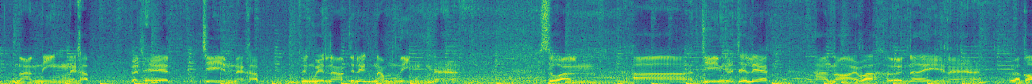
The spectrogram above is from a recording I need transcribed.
ำหนานหนิงนะครับ ประเทศจีนนะครับ ซึ่งเวียดนามจะเรียกนำหนิงนะฮะ ส่วนอ่าจีนเขาจะเรียกฮานอยว่าเหอเน่ยนะฮะ แล้วก็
